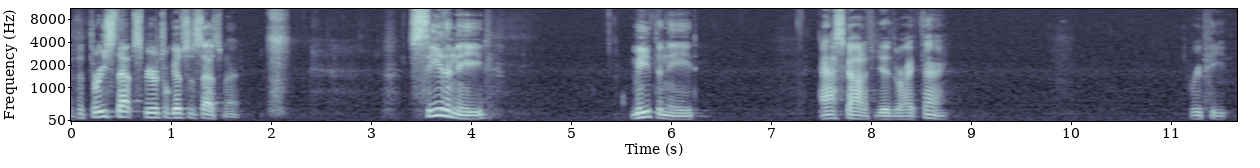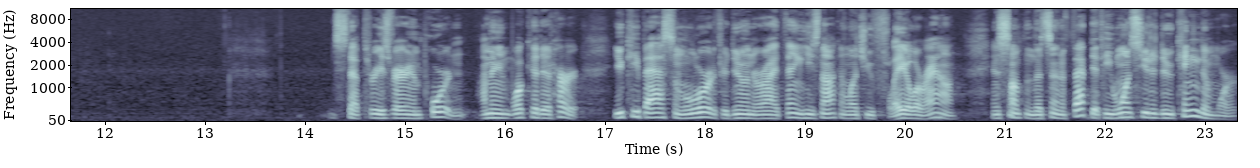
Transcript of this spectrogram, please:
the three step spiritual gifts assessment. See the need, meet the need, ask God if you did the right thing. Repeat. Step three is very important. I mean, what could it hurt? You keep asking the Lord if you're doing the right thing, He's not going to let you flail around in something that's ineffective. He wants you to do kingdom work,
